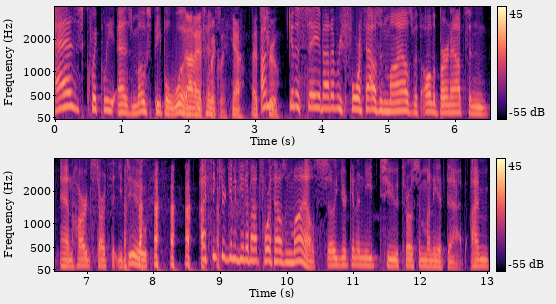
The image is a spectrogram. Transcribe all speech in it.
as quickly as most people would. Not as quickly. Yeah, that's I'm true. going to say about every 4,000 miles with all the burnouts and, and hard starts that you do, I think you're going to get about 4,000 miles. So you're going to need to throw some money at that. I'm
